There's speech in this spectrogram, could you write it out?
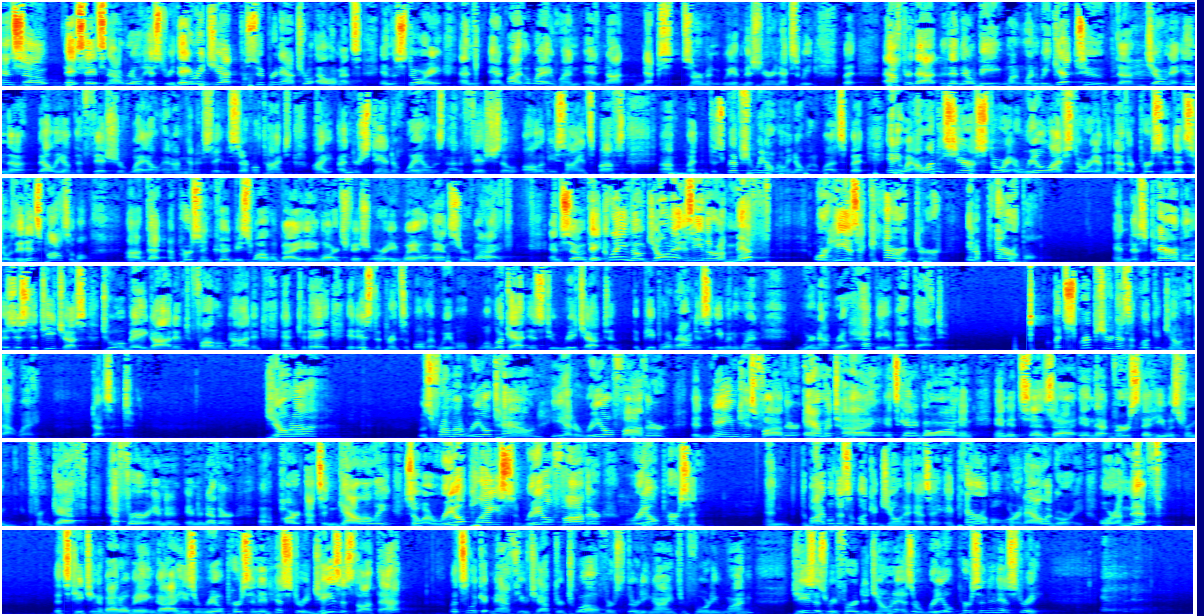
And so they say it's not real history. They reject the supernatural elements in the story. And, and by the way, when, and not next sermon, we have missionary next week, but after that, then there'll be, when, when we get to the Jonah in the belly of the fish or whale, and I'm going to say this several times, I understand a whale is not a fish. So all of you science buffs, um, but the scripture, we don't really know what it was. But anyway, I want to share a story, a real life story of another person that shows it is possible uh, that a person could be swallowed by a large fish or a whale and survive. And so they claim, though, Jonah is either a myth or he is a character in a parable. And this parable is just to teach us to obey God and to follow God. And, and today it is the principle that we will, will look at is to reach out to the people around us, even when we're not real happy about that. But Scripture doesn't look at Jonah that way, does it? Jonah was from a real town. He had a real father. It named his father Amittai. It's going to go on, and, and it says uh, in that verse that he was from, from Gath Hepher in, in another uh, part that's in Galilee. So a real place, real father, real person. And the Bible doesn't look at Jonah as a, a parable or an allegory or a myth that's teaching about obeying God. He's a real person in history. Jesus thought that. Let's look at Matthew chapter 12, verse 39 through 41. Jesus referred to Jonah as a real person in history.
